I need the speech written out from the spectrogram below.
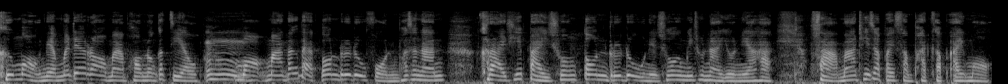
คือหมอกเนี่ยไม่ได้รอมาพร้อมน้องกระเจียวอืมหมอกมาตั้งแต่ต้นฤดูฝน เพราะฉะนั้นใครที่ไปช่วงต้นฤดูเนี่ยช่วงมิถุนายนเนี้ยค่ะ สามารถที่จะไปสัมผัสกับไอหมอก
